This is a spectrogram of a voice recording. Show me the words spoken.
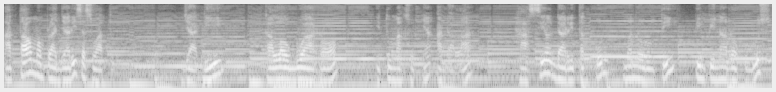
atau mempelajari sesuatu. Jadi, kalau buah roh itu maksudnya adalah hasil dari tekun menuruti pimpinan Roh Kudus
